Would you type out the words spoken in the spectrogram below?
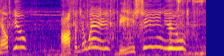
Help you? Off and away. Be seeing you.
